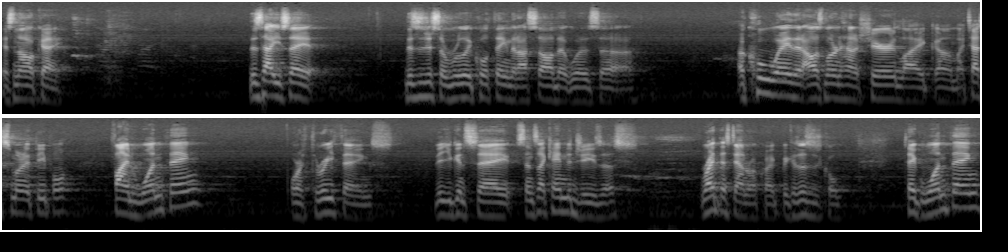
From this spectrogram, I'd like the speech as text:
It's not okay. This is how you say it. This is just a really cool thing that I saw that was uh, a cool way that I was learning how to share like um, my testimony with people. Find one thing or three things that you can say since I came to Jesus Write this down real quick because this is cool. Take one thing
